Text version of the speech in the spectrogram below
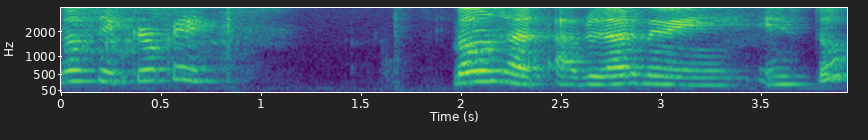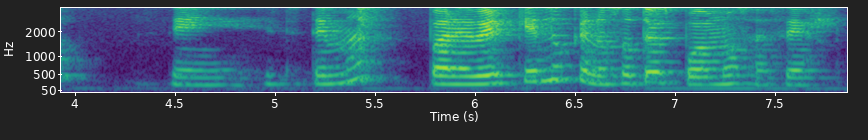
no sé, creo que vamos a hablar de esto, de este tema, para ver qué es lo que nosotros podemos hacer.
